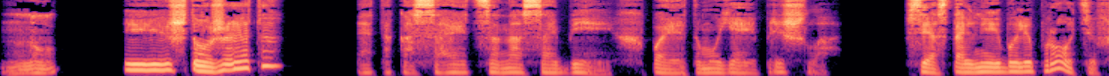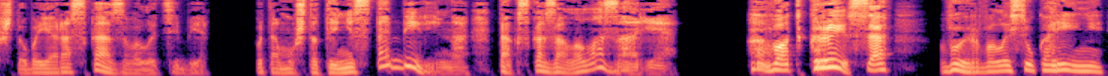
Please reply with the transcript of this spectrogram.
Ну, и что же это? Это касается нас обеих, поэтому я и пришла. Все остальные были против, чтобы я рассказывала тебе, потому что ты нестабильна, так сказала Лазария. Вот крыса, вырвалась у Карини.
